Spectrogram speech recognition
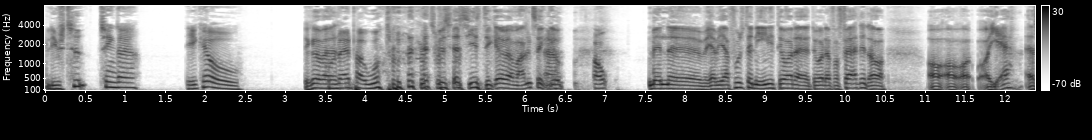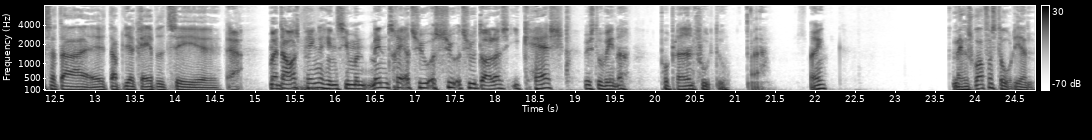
livstid, tænker jeg. Det kan jo Det kan jo være, være et par uger. jeg skulle sige, det kan være mange ting ja. jo. Og, Men øh, jamen, jeg er fuldstændig enig. Det var da, det var da forfærdeligt, og, og, og, og, og ja, altså der, øh, der bliver grebet til... Øh, ja. Men der er også penge at hente, Simon. Mellem 23 og 27 dollars i cash, hvis du vinder på pladen fuldt, du. Ja. Ikke? man kan sgu godt forstå det, Jan.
